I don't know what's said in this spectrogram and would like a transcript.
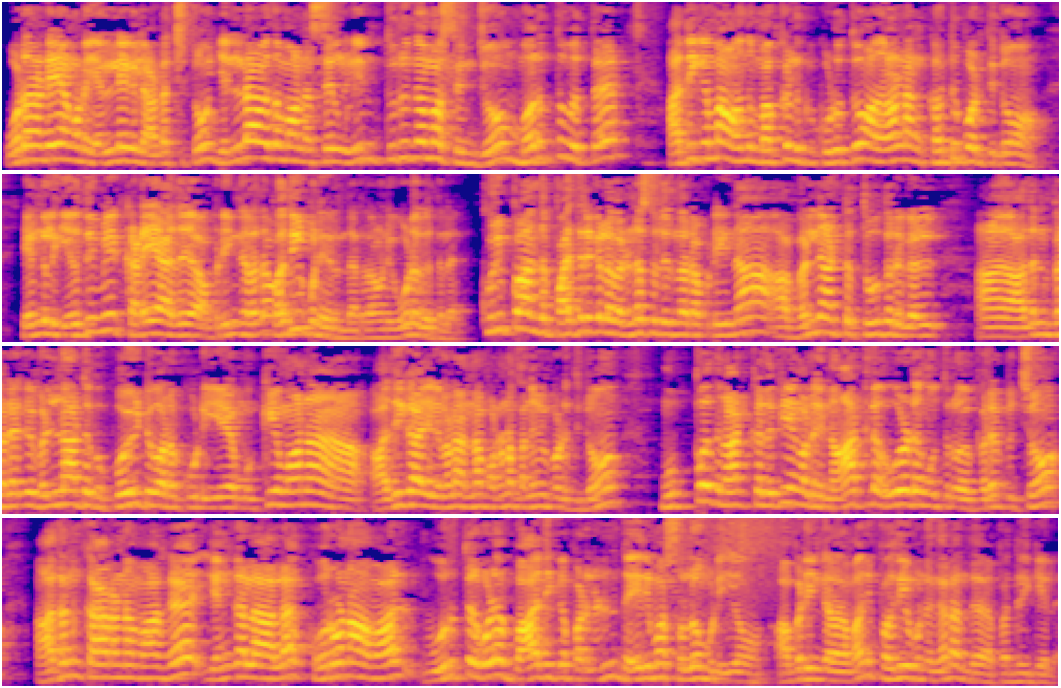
உடனடியாக அவங்களோட எல்லைகளை அடைச்சிட்டோம். எல்லா விதமான செயல்களையும் துரிதமா செஞ்சோம். மருத்துவத்தை அதிகமா வந்து மக்களுக்கு கொடுத்தோம். அதனால நாங்க கட்டுப்படுத்திட்டோம். எங்களுக்கு எதுவுமே கிடையாது அப்படிங்கறத பதிவு பண்ணியிருந்தார் அவனுடைய ஊடகத்துல. குறிப்பா அந்த பத்திரிகையில அவர் என்ன சொல்லியிருந்தார் அப்படின்னா வெளிநாட்டு தூதர்கள் அதன் பிறகு வெளிநாட்டுக்கு போயிட்டு வரக்கூடிய முக்கியமான அதிகாரிகள் என்ன பண்ணணும் தனிமைப்படுத்திட்டோம். முப்பது நாட்களுக்கு எங்களுடைய நாட்டில் ஊரடங்கு உத்தரவை பிறப்பிச்சோம். அதன் காரணமாக எங்களால கொரோனாவால் ஒருத்தர் கூட பாதிக்கப்படலன்னு தைரியமா சொல்ல முடியும். அப்படிங்கிற மாதிரி பதிவு பண்ணியிருந்தார் அந்த பத்திரிகையில.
